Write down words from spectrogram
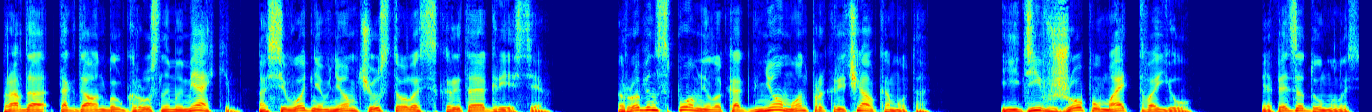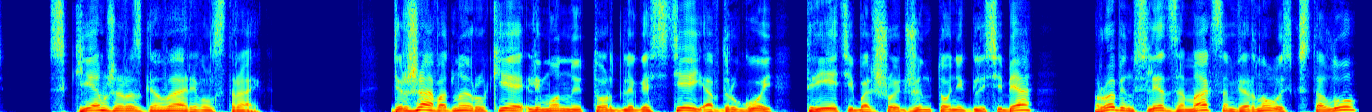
Правда, тогда он был грустным и мягким, а сегодня в нем чувствовалась скрытая агрессия. Робин вспомнила, как днем он прокричал кому-то «Иди в жопу, мать твою!» И опять задумалась, с кем же разговаривал Страйк? Держа в одной руке лимонный торт для гостей, а в другой третий большой джин-тоник для себя, Робин вслед за Максом вернулась к столу,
